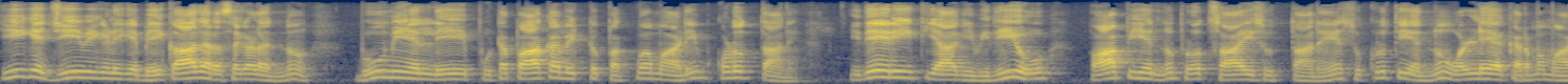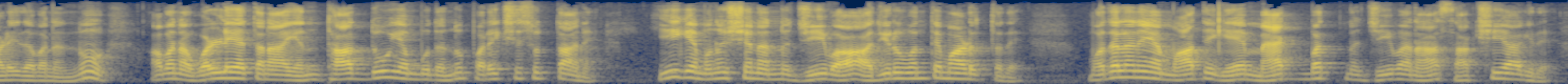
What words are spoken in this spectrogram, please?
ಹೀಗೆ ಜೀವಿಗಳಿಗೆ ಬೇಕಾದ ರಸಗಳನ್ನು ಭೂಮಿಯಲ್ಲಿ ಪುಟಪಾಕವಿಟ್ಟು ಪಕ್ವ ಮಾಡಿ ಕೊಡುತ್ತಾನೆ. ಇದೇ ರೀತಿಯಾಗಿ ವಿಧಿಯು ಪಾಪಿಯನ್ನು ಪ್ರೋತ್ಸಾಹಿಸುತ್ತಾನೆ. ಸುಕೃತಿಯನ್ನು ಒಳ್ಳೆಯ ಕರ್ಮ ಮಾಡಿದವನನ್ನು ಅವನ ಒಳ್ಳೆಯತನ ಎಂಥದ್ದು ಎಂಬುದನ್ನು ಪರೀಕ್ಷಿಸುತ್ತಾನೆ. ಹೀಗೆ ಮನುಷ್ಯನನ್ನು ಜೀವ ಅದಿರುವಂತೆ ಮಾಡುತ್ತದೆ. ಮೊದಲನೆಯ ಮಾತಿಗೆ ಮ್ಯಾಕ್ಬತ್ನ ಜೀವನ ಸಾಕ್ಷಿಯಾಗಿದೆ.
